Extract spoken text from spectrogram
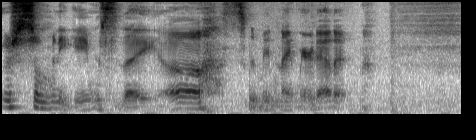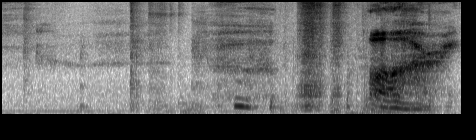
There's so many games today. Ugh, it's gonna be a nightmare to edit. Alright.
